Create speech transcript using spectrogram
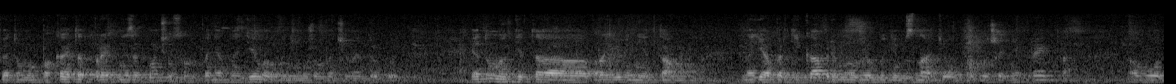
Поэтому пока этот проект не закончился, ну, понятное дело, мы не можем начинать другой. Я думаю, где-то в районе там ноябрь-декабрь мы уже будем знать о продолжении проекта. Вот.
